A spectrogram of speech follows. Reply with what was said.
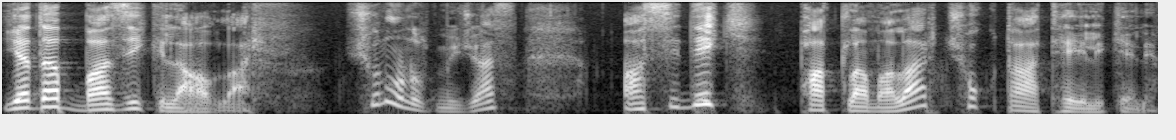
ya da bazik lavlar. Şunu unutmayacağız. Asidik patlamalar çok daha tehlikeli.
